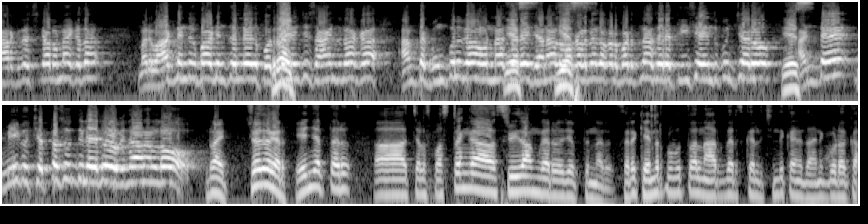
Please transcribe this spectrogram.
మార్గదర్శకాలు ఉన్నాయి కదా. మరి వాటిని ఎందుకు పాటించలేదు? పొద్దున్న. నుంచి సాయంత్రం దాకా అంత గుంపులుగా ఉన్నా సరే జనాలు. ఒకళ్ళ మీద ఒకళ్ళు పడుతున్నా సరే తీసే ఎందుకు ఉంచారు. అంటే మీకు చిత్తశుద్ధి లేదు విధానంలో. రైట్ శ్రీధర్ గారు ఏం చెప్తారు? చాలా స్పష్టంగా శ్రీరామ్ గారు చెప్తున్నారు. సరే కేంద్ర ప్రభుత్వాలు మార్గదర్శకాలు ఇచ్చింది కానీ దానికి కూడా ఒక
